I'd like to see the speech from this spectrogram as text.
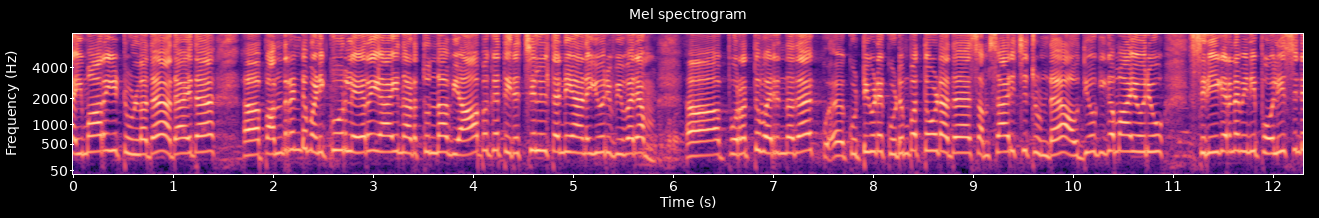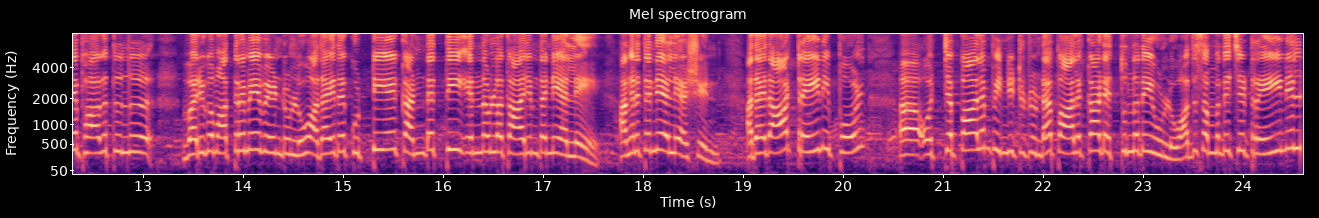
കൈമാറിയിട്ടുള്ളത്. അതായത് പന്ത്രണ്ട് മണിക്കൂറിലേറെയായി നടത്തുന്ന വ്യാപക തിരച്ചിലിൽ തന്നെയാണ് ഈ ഒരു വിവരം. പുറത്തു വരുന്നത് കുട്ടിയുടെ കുടുംബത്തോട് അത് സംസാരിച്ചിട്ടുണ്ട്. ഔദ്യോഗികമായ ഒരു സ്ഥിരീകരണം ഇനി പോലീസിന്റെ ഭാഗത്തുനിന്ന് വരിക മാത്രമേ വേണ്ടുള്ളൂ. അതായത് കുട്ടിയെ കണ്ടെത്തി എന്നുള്ള കാര്യം തന്നെയല്ലേ? അങ്ങനെ തന്നെയല്ലേ അശ്വിൻ? അതായത് ആ ട്രെയിൻ ഇപ്പോൾ ഒറ്റപ്പാലം പിന്നിട്ടിട്ടുണ്ട്. പാലക്കാട് എത്തുന്നതേ ഉള്ളൂ. അത് സംബന്ധിച്ച് ട്രെയിനിൽ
